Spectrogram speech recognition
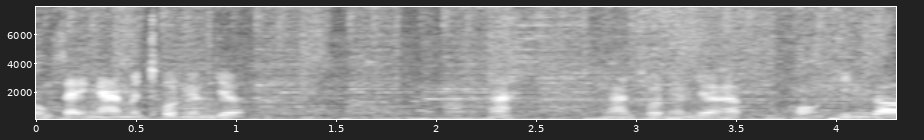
สงสัยงานมันชนกันเยอะอะงานชนกันเยอะครับ ของกินก็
